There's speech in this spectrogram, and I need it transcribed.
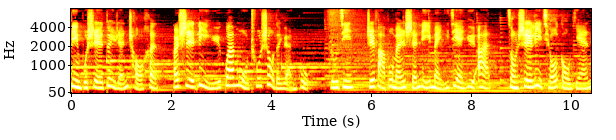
并不是对人仇恨。而是利于棺木出售的缘故。如今执法部门审理每一件预案，总是力求苟延，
